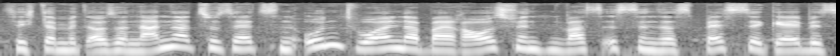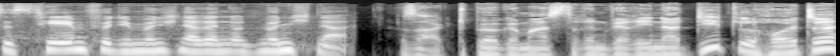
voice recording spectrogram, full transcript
sich damit auseinanderzusetzen und wollen dabei herausfinden, was ist denn das beste gelbe System für die Münchnerinnen und Münchner sagt Bürgermeisterin Verena Dietl heute.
